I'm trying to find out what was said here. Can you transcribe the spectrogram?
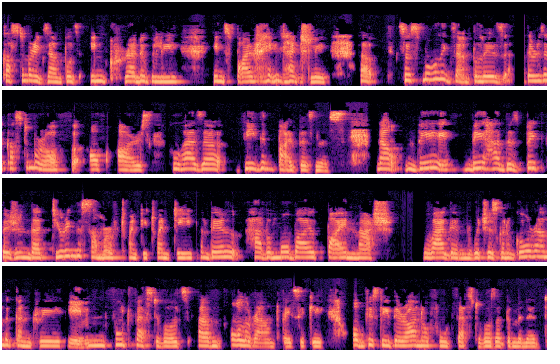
customer examples incredibly inspiring actually. Uh, so small example is there is a customer of, of ours who has a vegan pie business. Now they, they had this big vision that during the summer of 2020, they'll have a mobile pie and mash wagon, which is going to go around the country in food festivals um, all around, basically. Obviously, there are no food festivals at the minute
